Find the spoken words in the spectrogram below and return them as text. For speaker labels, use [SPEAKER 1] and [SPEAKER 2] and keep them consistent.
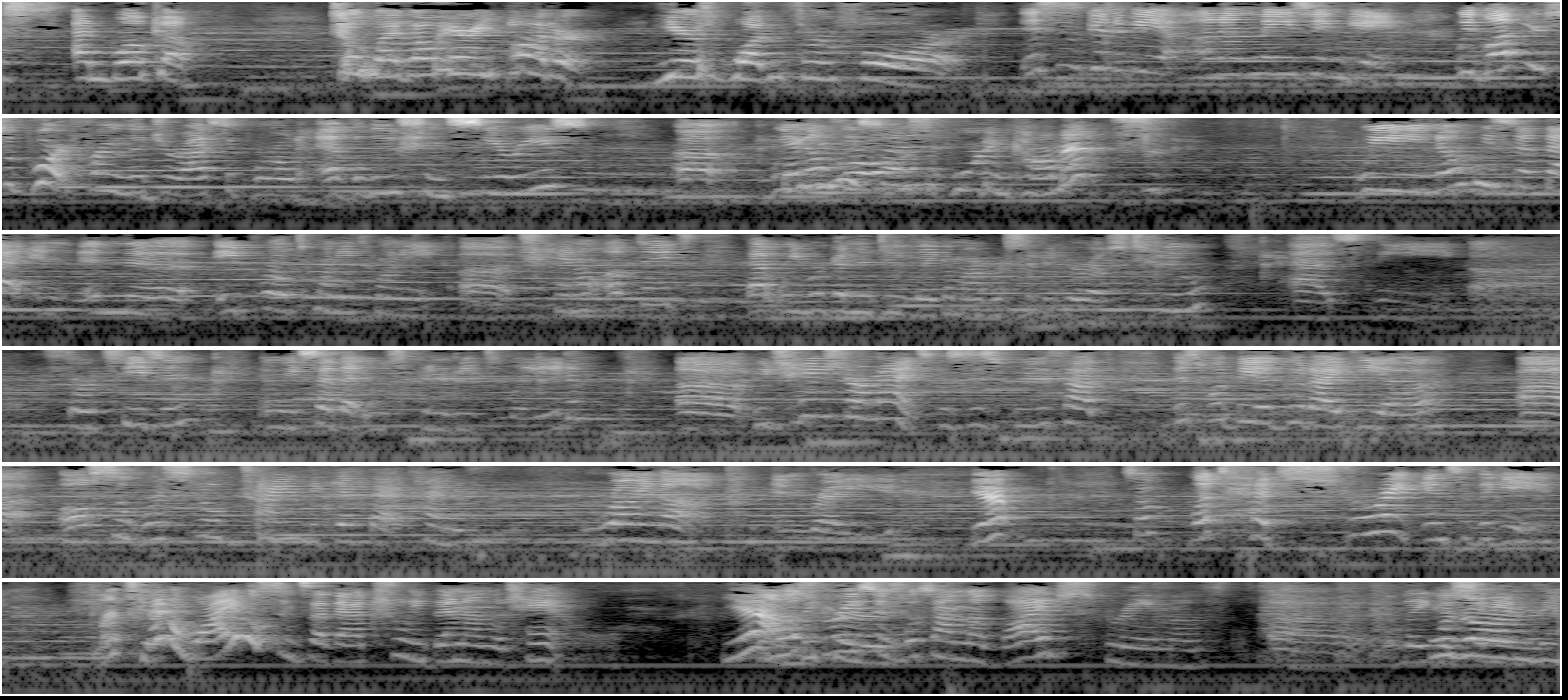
[SPEAKER 1] guys, and welcome to Lego Harry Potter, years one through four.
[SPEAKER 2] This is going to be an amazing game. We love your support from the Jurassic World Evolution series. Uh, we
[SPEAKER 1] Thank
[SPEAKER 2] know
[SPEAKER 1] you for
[SPEAKER 2] we
[SPEAKER 1] all the
[SPEAKER 2] said,
[SPEAKER 1] supporting comments.
[SPEAKER 2] we know we said that in, in the April 2020 uh, channel updates that we were going to do Lego Marvel Superheroes 2 as the third season, and we said that it was going to be delayed. Uh, we changed our minds because we thought this would be a good idea. Uh, also, we're still trying to get that kind of running up and ready.
[SPEAKER 1] Yep,
[SPEAKER 2] So let's head straight into the game.
[SPEAKER 1] let's
[SPEAKER 2] It's been a while since I've actually been on the channel.
[SPEAKER 1] Yeah,
[SPEAKER 2] the most
[SPEAKER 1] because
[SPEAKER 2] recent was on the live stream of Uh, Lego
[SPEAKER 1] was
[SPEAKER 2] City
[SPEAKER 1] on the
